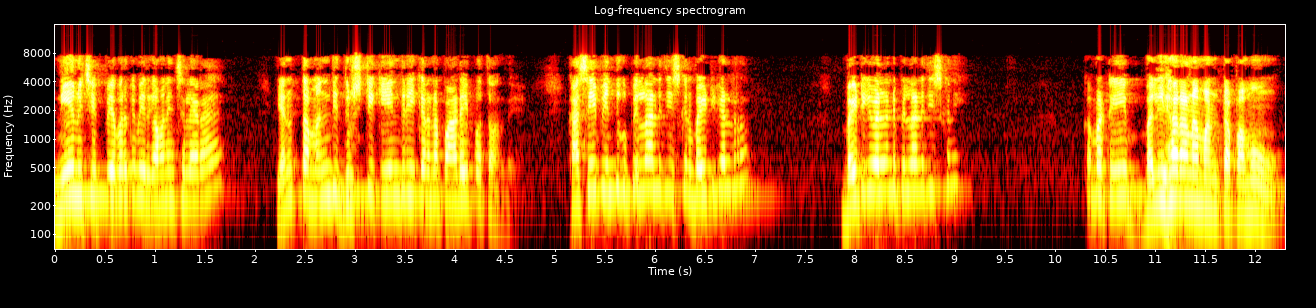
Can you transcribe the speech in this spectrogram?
నేను చెప్పే వరకు మీరు గమనించలేరా? ఎంతమంది దృష్టి కేంద్రీకరణ పాడైపోతోంది? కాసేపు ఎందుకు పిల్లాన్ని తీసుకుని బయటికి వెళ్ళరు? బయటికి వెళ్ళండి పిల్లాన్ని తీసుకుని. కాబట్టి బలిహరణ మంటపము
